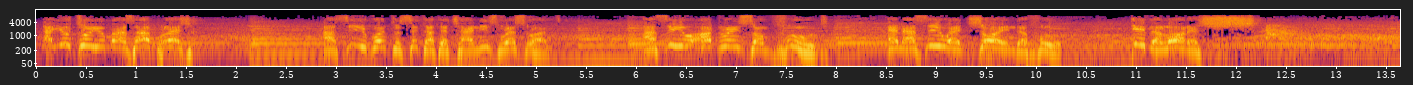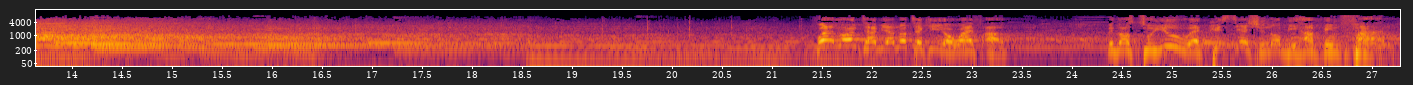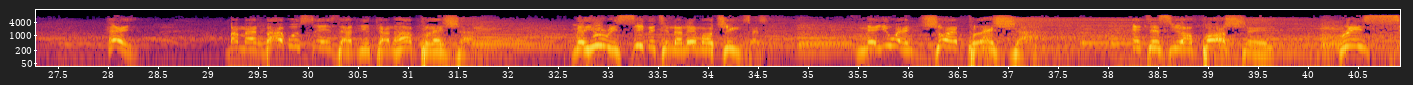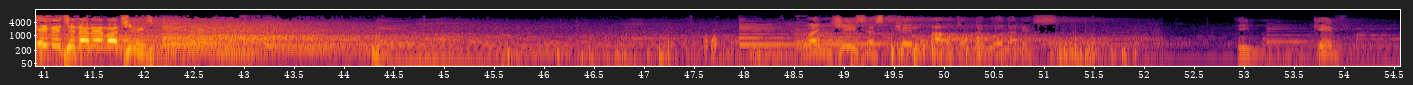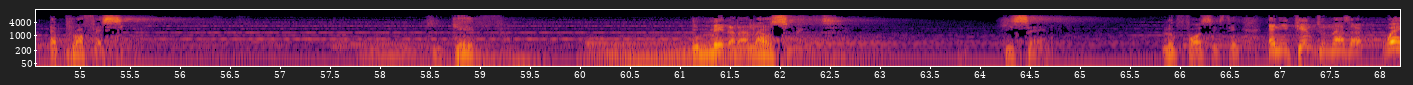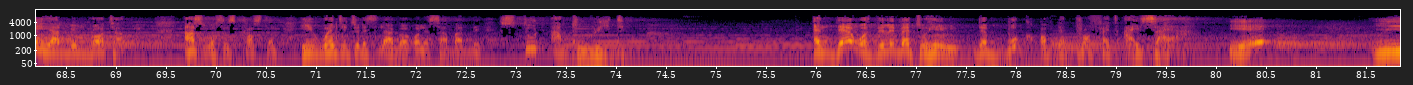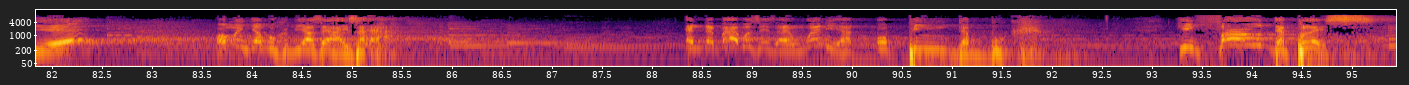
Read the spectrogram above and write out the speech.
Now you too, you must have pleasure. I see you going to sit at a Chinese restaurant. I see you ordering some food. And I see you enjoying the food. Give the Lord a shout. Time, you are not taking your wife out. Because to you, a Christian should not be having fun. Hey, but my Bible says that you can have pleasure. May you receive it in the name of Jesus. May you enjoy pleasure. It is your portion. Receive it in the name of Jesus. When Jesus came out of the wilderness, gave a prophecy. He gave, he made an announcement. He said, Luke 4 16. And he came to Nazareth where he had been brought up. As was his custom, he went into the synagogue on a Sabbath day, stood up to read. And there was delivered to him the book of the prophet Isaiah. Yeah? Yeah? Book be Isaiah. And the Bible says, and when he had opened the book, he found the place.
